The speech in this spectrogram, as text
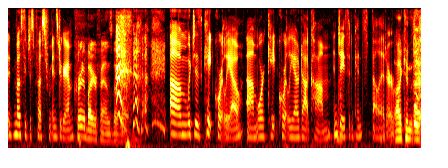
It mostly just posts from Instagram. Created by your fans, no doubt. um, which is Cait Cortelyou, um, or katecourtleo.com. And Jason can spell it. or I can. uh,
